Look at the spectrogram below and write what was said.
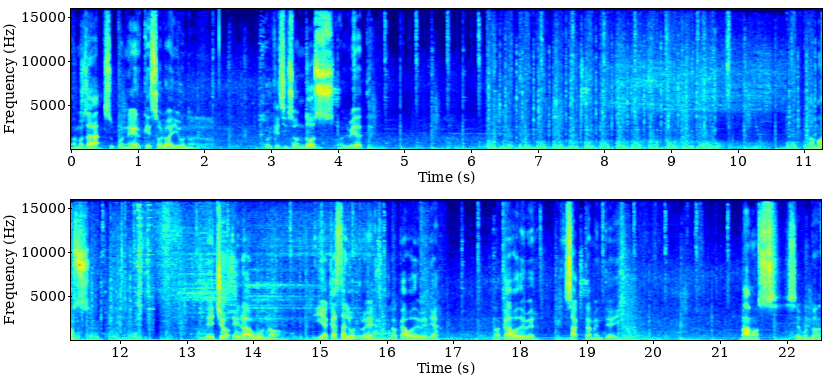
Vamos a suponer que solo hay uno. Porque si son dos, olvídate. Vamos. De hecho, era uno y acá está el otro, ¿eh? Lo acabo de ver ya. Lo acabo de ver. Exactamente ahí. Vamos, segundo.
